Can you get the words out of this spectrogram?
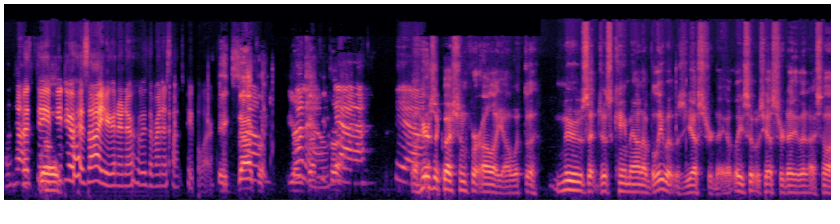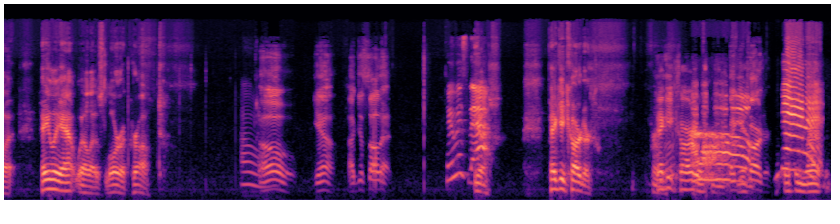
But see, Well- if you do huzzah, you're going to know who the Renaissance people are. exactly. You're I exactly correct. Yeah, yeah. Well, here's a question for all of y'all with the news that just came out. I believe it was yesterday. At least it was yesterday that I saw it. Hayley Atwell as Laura Croft. Oh. Oh yeah, I just saw that. who is that? Yes. Peggy Carter. from- oh, Peggy Carter. Peggy Oh, Carter. man,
